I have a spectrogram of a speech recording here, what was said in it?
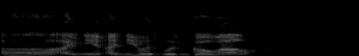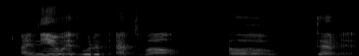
Uh, I knew I knew it wouldn't go well. I knew it wouldn't end well. Oh, damn it.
